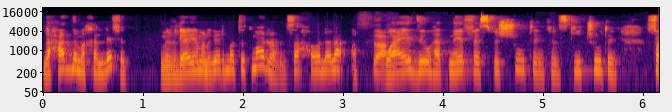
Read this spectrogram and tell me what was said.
لحد ما خلفت مش جاية من غير ما تتمرن صح ولا لأ؟ صح. وعادي وهتنافس في ال shooting في ال skeet shooting. ف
